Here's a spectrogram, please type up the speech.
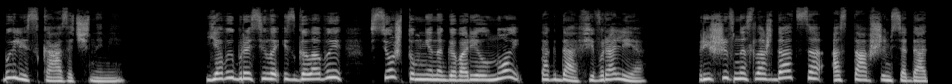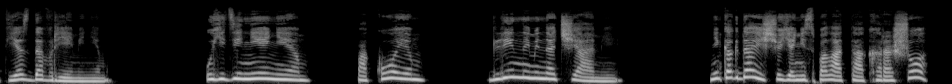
были сказочными. Я выбросила из головы все, что мне наговорил Ной тогда, в феврале, решив наслаждаться оставшимся до отъезда временем. Уединением, покоем, длинными ночами. Никогда еще я не спала так хорошо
